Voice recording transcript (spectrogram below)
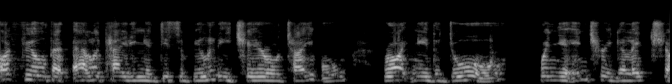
I feel that allocating a disability chair or table right near the door when you're entering a lecture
